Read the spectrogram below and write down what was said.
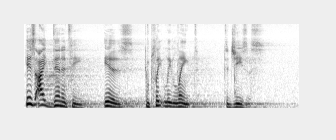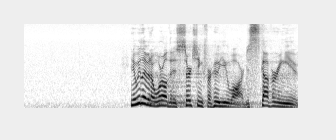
his identity is completely linked to Jesus. You know, we live in a world that is searching for who you are, discovering you,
